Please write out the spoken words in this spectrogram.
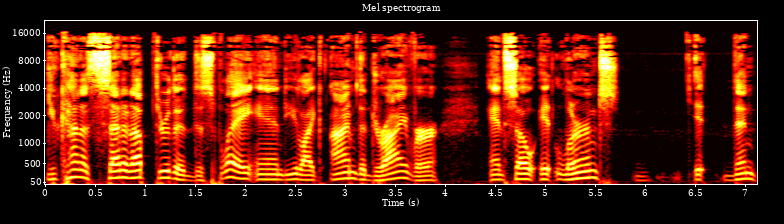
you kind of set it up through the display, and you like I'm the driver, and so it learns it then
